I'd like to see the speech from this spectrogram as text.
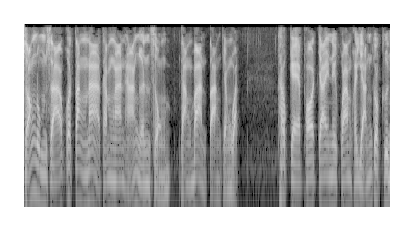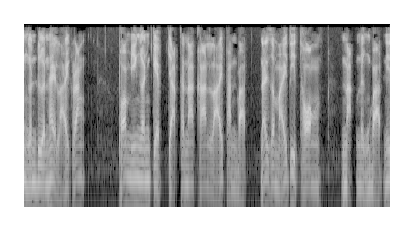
สองหนุ่มสาวก็ตั้งหน้าทำงานหาเงินส่งทางบ้านต่างจังหวัด เท่าแก่พอใจในความขยันก็ขึ้นเงินเดือนให้หลายครั้ง พอมีเงินเก็บจากธนาคารหลายพันบาท ในสมัยที่ทอง หนักหนึ่งบาทนี้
